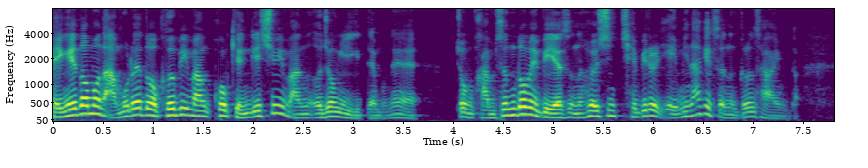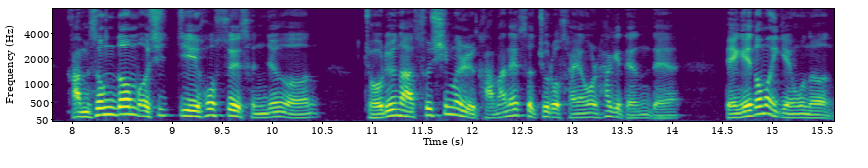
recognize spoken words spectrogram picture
뱅에돔은 아무래도 겁이 많고 경계심이 많은 어종이기 때문에 좀 감성돔에 비해서는 훨씬 채비를 예민하게 쓰는 그런 상황입니다. 감성돔 어시지 호수의 선정은 조류나 수심을 감안해서 주로 사용을 하게 되는데 뱅에돔의 경우는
